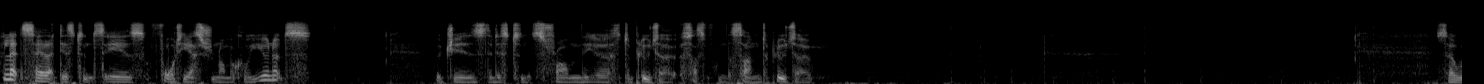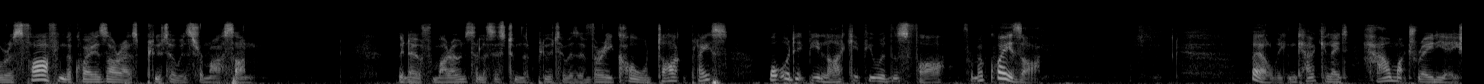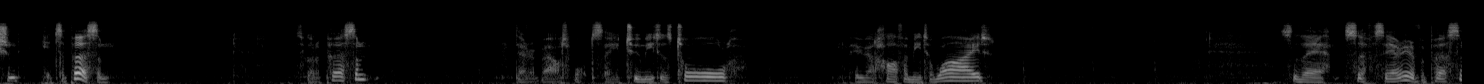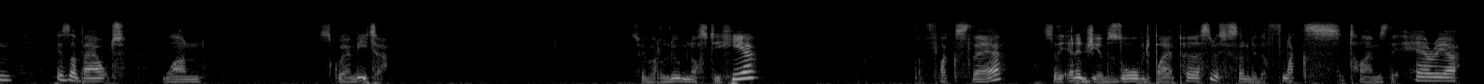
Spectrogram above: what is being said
And let's say that distance is 40 astronomical units, which is the distance from the Earth to Pluto, uh, from the Sun to Pluto. So we're as far from the quasar as Pluto is from our Sun. We know from our own solar system that Pluto is a very cold, dark place. What would it be like if you were this far from a quasar? Well, we can calculate how much radiation hits a person. So you've got a person, they're about, what, say, two meters tall, maybe about half a meter wide. So their surface area of a person is about one square meter. So we've got a luminosity here, the flux there. So the energy absorbed by a person is just going to be the flux times the area.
